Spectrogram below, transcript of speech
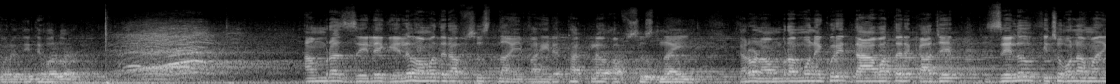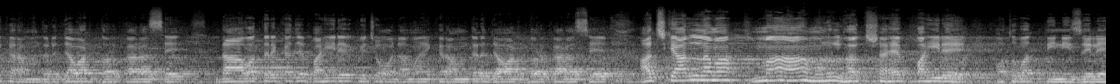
করে দিতে হলো। আমরা জেলে গেলেও আমাদের আফসোস নাই, বাহিরে থাকলেও আফসোস নাই। কারণ আমরা মনে করি দাওয়াতের কাজে জেলেও কিছু ওলামায় কারামদের যাওয়ার দরকার আছে। দাওয়াতের কাজে বাহিরেও কিছু ওলামায় কারামদের যাওয়ার দরকার আছে। আজকে আল্লামা মা মনুল হক সাহেব বাহিরে অথবা তিনি জেলে,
